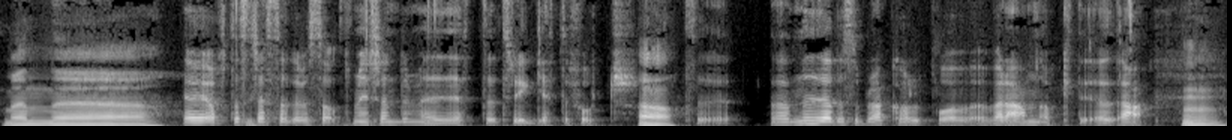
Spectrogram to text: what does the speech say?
Men eh, Jag är ofta stressad över sånt men jag kände mig jättetrygg jättefort. ja, Att, eh, ja, ni hade så bra koll på varann och det, ja, mm,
